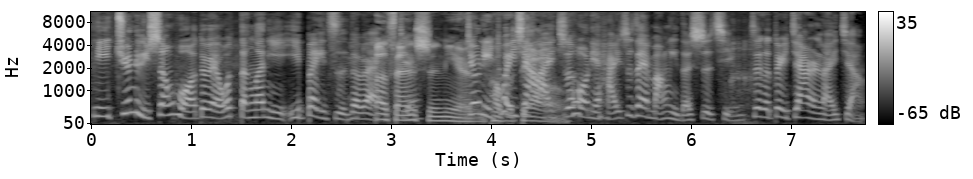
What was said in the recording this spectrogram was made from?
你军旅生活对不对？我等了你一辈子对不对？二三十年，就你退下来之后，你还是在忙你的事情，这个对家人来讲。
